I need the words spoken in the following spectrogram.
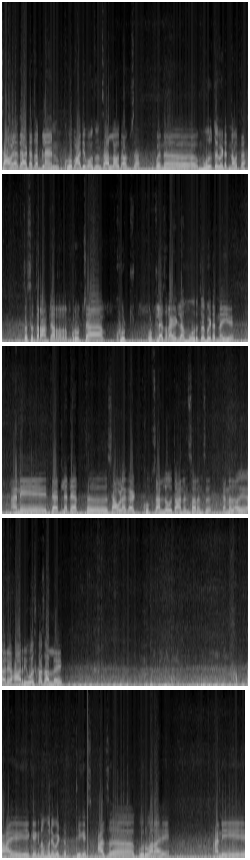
सावळ्या घाटाचा प्लॅन खूप आधीपासून चालला होता आमचा. पण मुहूर्त भेटत नव्हता. तसं तर आमच्या र- ग्रुपच्या कुठ कुठल्याच राईडला मुहूर्त भेटत नाही आहे आणि त्यातल्या त्यात अं, सावळ्या घाट खूप चाललं होतं आनंद सरांचं. त्यांना अरे अरे हा रिवर्स का चालला आहे काय एक एक नमुने भेटतात. ठीक आहे. आज गुरुवार आहे. आणि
